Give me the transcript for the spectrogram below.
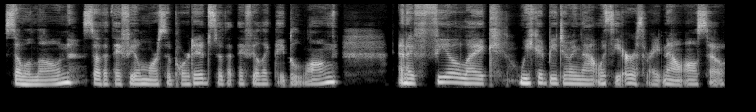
so alone, so that they feel more supported, so that they feel like they belong. And I feel like we could be doing that with the earth right now also.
